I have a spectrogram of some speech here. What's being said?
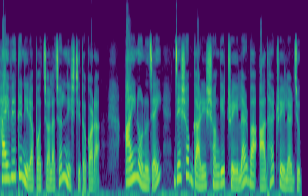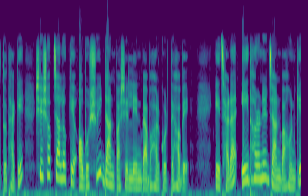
হাইওয়েতে নিরাপদ চলাচল নিশ্চিত করা। আইন অনুযায়ী, যেসব গাড়ির সঙ্গে ট্রেইলার বা আধা ট্রেইলার যুক্ত থাকে, সেসব চালককে অবশ্যই ডান পাশের লেন ব্যবহার করতে হবে। এছাড়া, এই ধরনের যানবাহনকে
